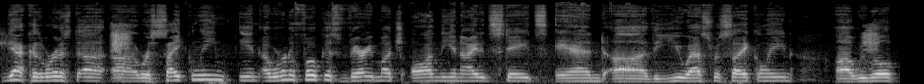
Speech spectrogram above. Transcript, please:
Yeah, because we're gonna uh, uh, recycling in. Uh, we're gonna focus very much on the United States and uh, the U.S. recycling. Uh, we will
